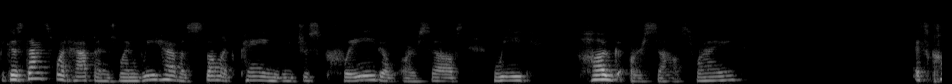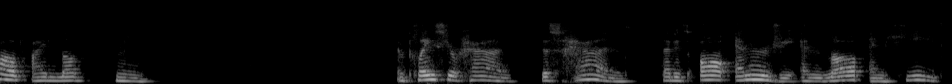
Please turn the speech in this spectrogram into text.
Because that's what happens when we have a stomach pain, we just cradle ourselves. We hug ourselves, right? It's called I love me. And place your hand, this hand that is all energy and love and heat,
